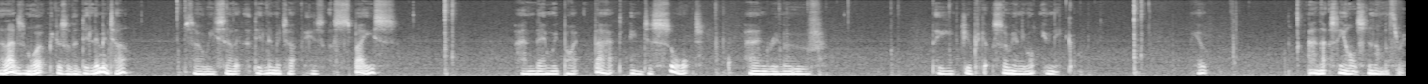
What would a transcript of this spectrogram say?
Now that doesn't work because of the delimiter. So we sell it. The delimiter is a space. And then we pipe that into sort and remove the duplicate so we only want unique And that's the answer to number three.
